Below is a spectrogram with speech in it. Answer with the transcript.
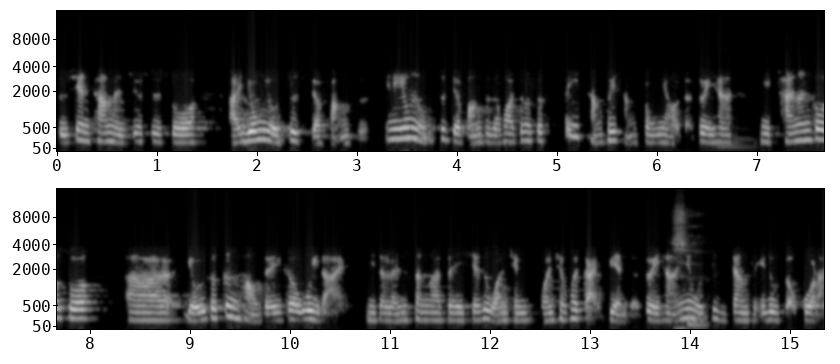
实现他们就是说啊拥有自己的房子，因为拥有自己的房子的话，这个是非常非常重要的，对哈，你才能够说。呃，有一个更好的一个未来，你的人生啊，这一些是完全完全会改变的，对哈，因为我自己这样子一路走过来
